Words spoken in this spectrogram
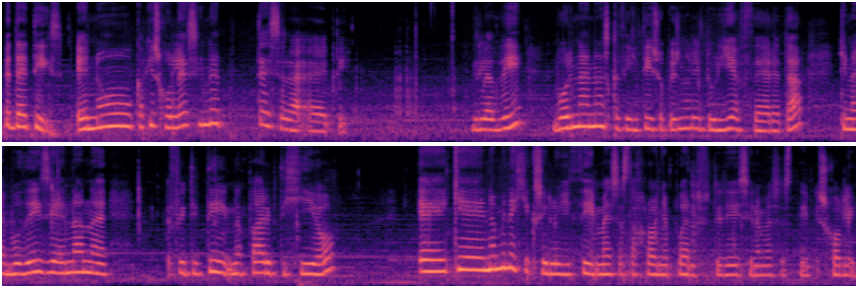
πενταετής. Ενώ κάποιες σχολές είναι τέσσερα έτη. Δηλαδή, μπορεί να είναι ένας καθηγητής ο οποίος να λειτουργεί ευθέρετα και να εμποδίζει έναν ε, φοιτητή να πάρει πτυχίο ε, και να μην έχει αξιολογηθεί μέσα στα χρόνια που ένας φοιτητής είναι μέσα στη σχολή.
